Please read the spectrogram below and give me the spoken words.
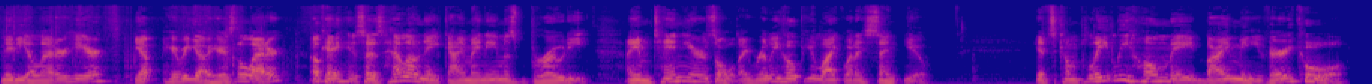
maybe a letter here. Yep, here we go. Here's the letter. Okay, it says, Hello, Nate Guy. My name is Brody. I am 10 years old. I really hope you like what I sent you. It's completely homemade by me. Very cool.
